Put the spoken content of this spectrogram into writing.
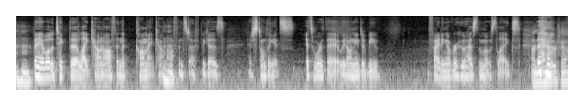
Mhm. been able to take the like count off and the comment count Mhm. off and stuff because I just don't think it's it's worth it. We don't need to be fighting over who has the most likes. And numbers, yeah.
